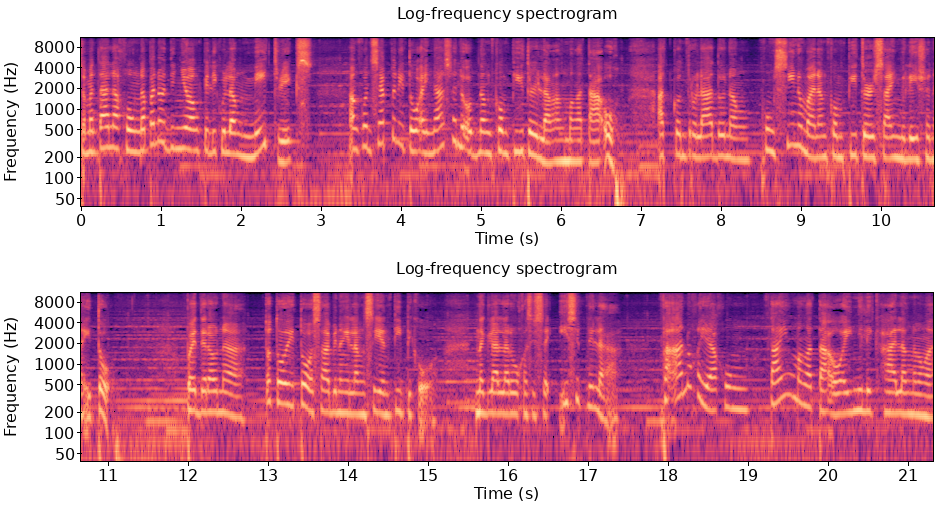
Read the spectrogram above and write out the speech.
Samantala kung napanood niyo ang pelikulang Matrix, ang konsepto nito ay nasa loob ng computer lang ang mga tao at kontrolado ng kung sino man ang computer simulation na ito. Pwede raw na totoo ito sabi ng ilang siyentipiko. Naglalaro kasi sa isip nila, paano kaya kung tayong mga tao ay nilikha lang ng mga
